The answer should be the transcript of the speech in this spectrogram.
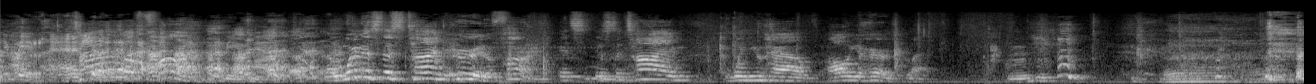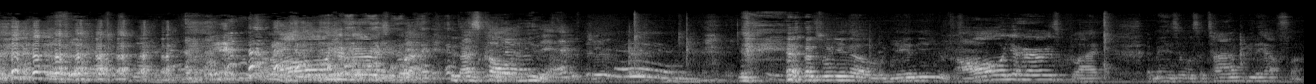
You been kind. Time of fun. Now, when is this time period of fun? It's, it's the time when you have, all your hair is black. Mm-hmm. All your hair is black. That's called youth. That's when you know, when you're in your youth. All your hair is black. That means it was a time for you to have fun.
